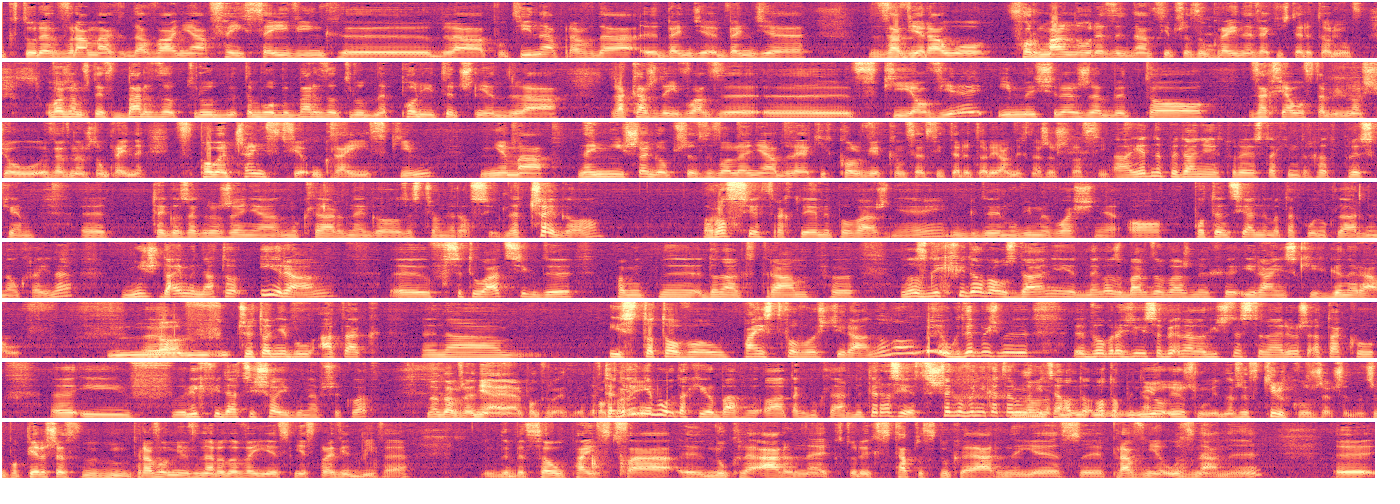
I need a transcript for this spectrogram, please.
które w ramach dawania face saving y, dla Putina, prawda, y, będzie, będzie zawierało formalną rezygnację przez Ukrainę z jakichś terytoriów. Uważam, że to jest bardzo trudne, to byłoby bardzo trudne politycznie dla, dla każdej władzy y, w Kijowie i myślę, żeby to zachwiało stabilnością wewnętrzną Ukrainy. W społeczeństwie ukraińskim nie ma najmniejszego przyzwolenia dla jakichkolwiek koncesji terytorialnych na rzecz Rosji. A jedno pytanie, które jest takim trochę odpryskiem e, tego zagrożenia nuklearnego ze strony Rosji. Dlaczego Rosję traktujemy poważniej, gdy mówimy właśnie o potencjalnym ataku nuklearnym na Ukrainę, niż dajmy na to Iran e, w sytuacji, gdy pamiętny Donald Trump e, no, zlikwidował zdalnie jednego z bardzo ważnych irańskich generałów. No, Czy to nie był atak na istotową państwowość Iranu? No był. Gdybyśmy wyobrazili sobie analogiczny scenariusz ataku e, i likwidacji Szojgu na przykład, no dobrze, nie, ale po, po wtedy kolei. nie było takiej obawy o atak nuklearny. Teraz jest. Z czego wynika ta różnica? o, to, o to pytam. Ju, już mówię, znaczy z kilku rzeczy. Znaczy, po pierwsze, prawo międzynarodowe jest niesprawiedliwe. Gdyby są państwa y, nuklearne, których status nuklearny jest y, prawnie uznany,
